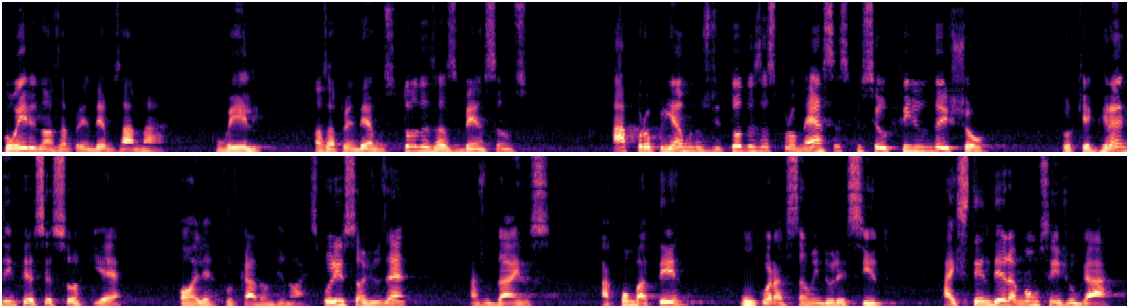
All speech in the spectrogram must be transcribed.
Com ele, nós aprendemos a amar. Com ele, nós aprendemos todas as bênçãos, apropriamos-nos de todas as promessas que o seu filho nos deixou, porque grande intercessor que é, olha por cada um de nós. Por isso, São José, ajudai-nos a combater um coração endurecido, a estender a mão sem julgar,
